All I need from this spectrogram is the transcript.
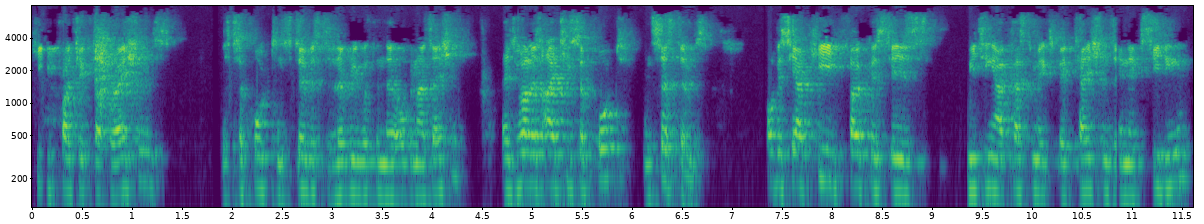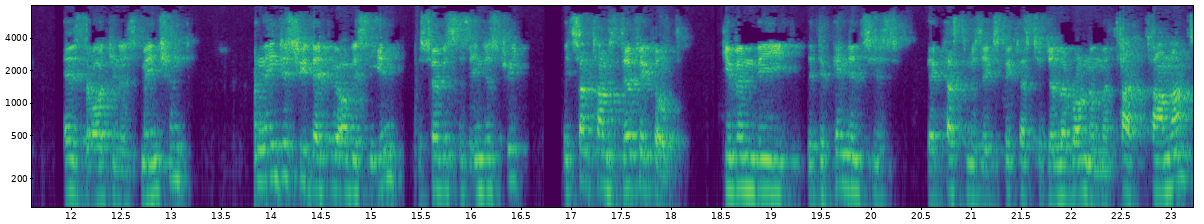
key project operations, the support and service delivery within the organization, as well as IT support and systems. Obviously, our key focus is meeting our customer expectations and exceeding them, as Rajan has mentioned. In the industry that we're obviously in, the services industry, it's sometimes difficult given the, the dependencies that customers expect us to deliver on on the tight timelines.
